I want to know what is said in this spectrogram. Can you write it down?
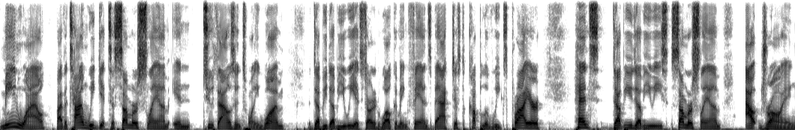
Meanwhile, by the time we get to SummerSlam in 2021, the WWE had started welcoming fans back just a couple of weeks prior. Hence, WWE's SummerSlam outdrawing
